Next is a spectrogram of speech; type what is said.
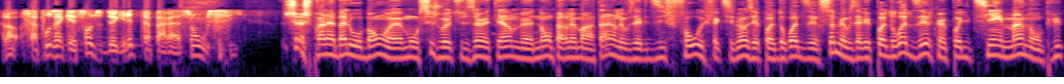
Alors, ça pose la question du degré de préparation aussi. Je, prends la balle au bon. Euh, moi aussi, je vais utiliser un terme non parlementaire. Là, vous avez dit faux. Effectivement, vous n'avez pas le droit de dire ça, mais vous n'avez pas le droit de dire qu'un politicien ment non plus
